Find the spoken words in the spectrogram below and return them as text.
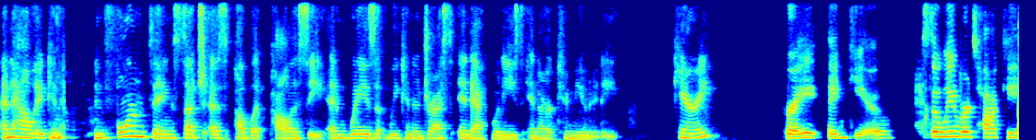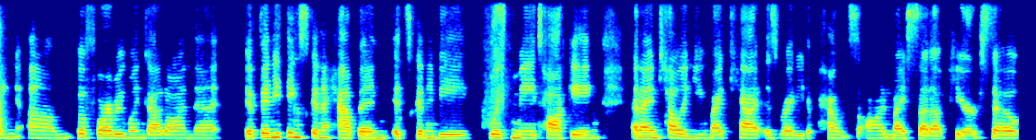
and how it can inform things such as public policy and ways that we can address inequities in our community. Carrie? Great, thank you. So we were talking um, before everyone got on that if anything's going to happen, it's going to be with me talking. And I'm telling you, my cat is ready to pounce on my setup here. So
